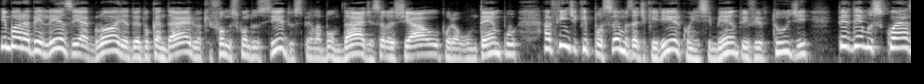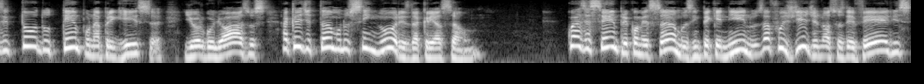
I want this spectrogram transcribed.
embora a beleza e a glória do educandário a que fomos conduzidos pela bondade celestial por algum tempo, a fim de que possamos adquirir conhecimento e virtude, perdemos quase todo o tempo na preguiça e, orgulhosos, acreditamos nos senhores da criação. Quase sempre começamos, em pequeninos, a fugir de nossos deveres,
